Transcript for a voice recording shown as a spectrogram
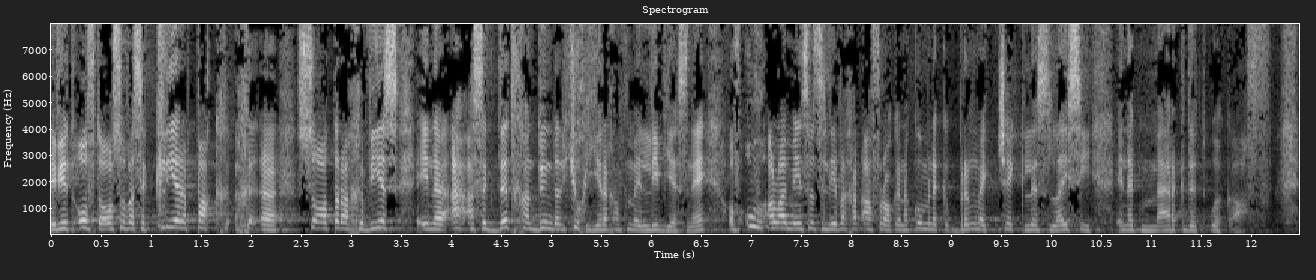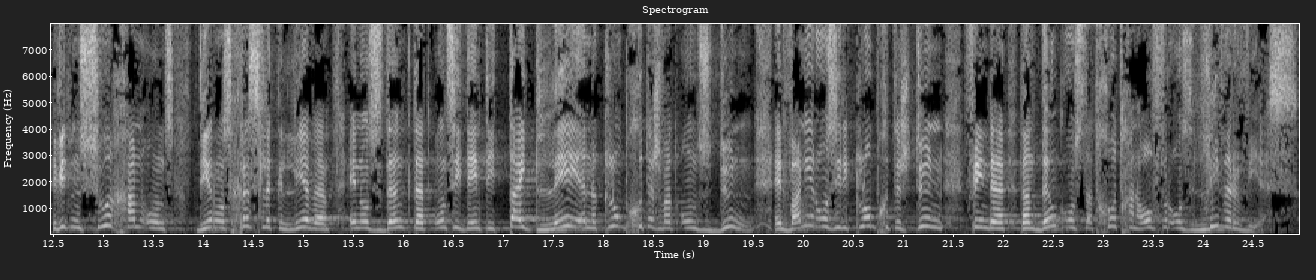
Jy weet of daarso was 'n klerepak uh, Saterdag gewees en uh, as ek dit gaan doen dan joh Here gaan vir my lief wees, nê? Of o, al daai mense wat se lewe gaan afraak en dan kom en ek bring my checklist lysie en ek merk dit ook af. Jy weet, en so gaan ons deur ons Christelike lewe en ons dink dat ons identiteit lê in 'n klomp goeders wat ons doen. En wanneer ons hierdie klomp goeders doen, vriende, dan dink ons dat God gaan half vir ons liewer wees.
